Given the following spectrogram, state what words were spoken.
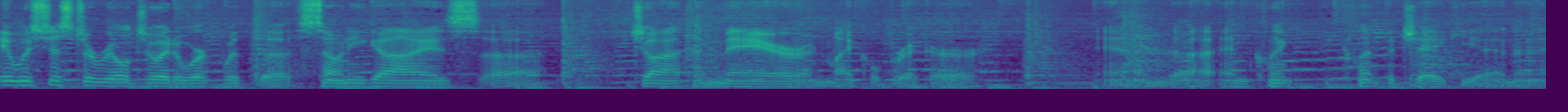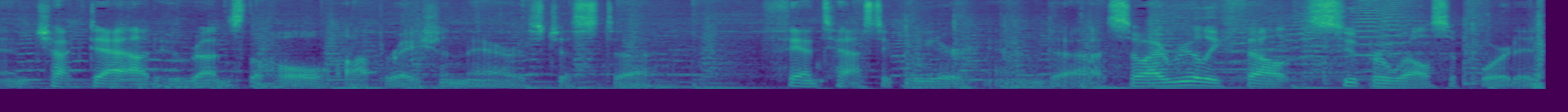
it was just a real joy to work with the Sony guys, uh, Jonathan Mayer and Michael Bricker, and uh, and Clint, Clint Bajakian and, and Chuck Doud, who runs the whole operation there, is just a fantastic leader. And uh, so I really felt super well supported.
